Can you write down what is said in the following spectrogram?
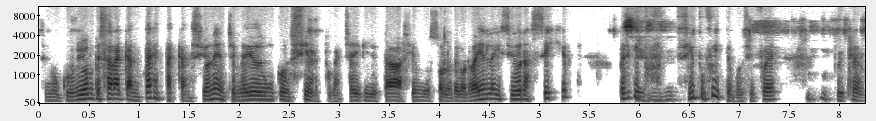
se me ocurrió empezar a cantar estas canciones entre medio de un concierto, ¿cachai? Que yo estaba haciendo solo. ¿Te acordáis en la Isidora Seger? Sí, sí, tú fuiste, pues sí fue, fue claro.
